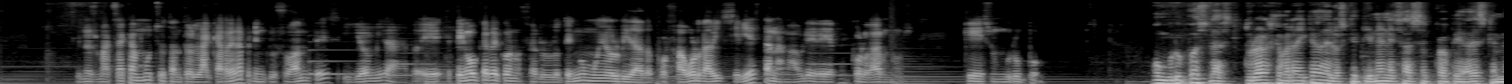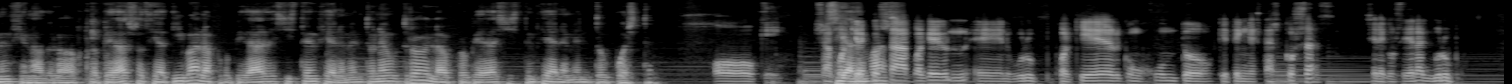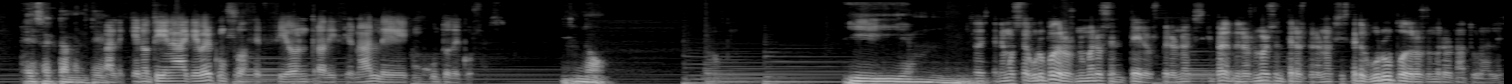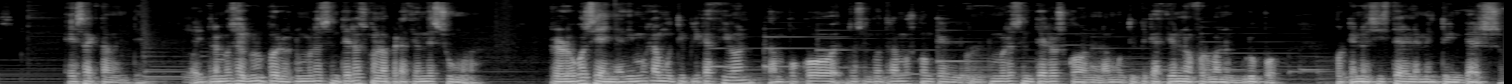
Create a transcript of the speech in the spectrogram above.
se nos machacan mucho, tanto en la carrera, pero incluso antes. Y yo, mira, eh, tengo que reconocerlo, lo tengo muy olvidado. Por favor, David, ¿serías tan amable de recordarnos qué es un grupo? Un grupo es la estructura algebraica de los que tienen esas propiedades que he mencionado, la propiedad asociativa, la propiedad de existencia de elemento neutro y la propiedad de existencia de elemento opuesto. Ok. O sea, cualquier cosa, cualquier eh, grupo, cualquier conjunto que tenga estas cosas se le considera grupo. Exactamente. Vale, que no tiene nada que ver con su acepción tradicional de conjunto de cosas. No. Y. Em, Entonces tenemos el grupo de los números enteros, pero no de los números enteros, pero no existe el grupo de los números naturales. Exactamente. tenemos el grupo de los números enteros con la operación de suma. Pero luego si añadimos la multiplicación, tampoco nos encontramos con que los números enteros con la multiplicación no forman un grupo, porque no existe el elemento inverso.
